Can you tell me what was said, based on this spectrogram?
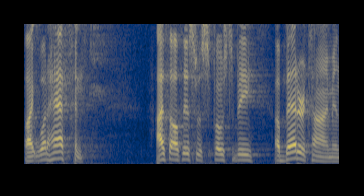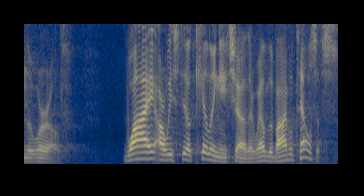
like what happened? I thought this was supposed to be a better time in the world. Why are we still killing each other? Well, the Bible tells us.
